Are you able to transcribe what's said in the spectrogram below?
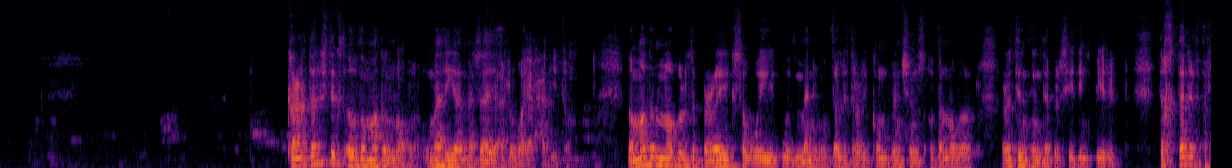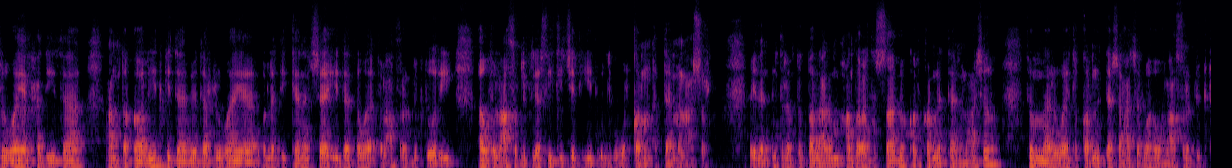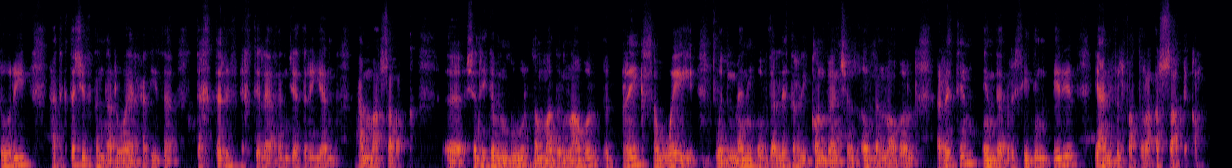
Characteristics of the modern novel وما هي مزايا الرواية الحديثة The modern novels breaks away with many of the literary conventions of the novel written in the preceding period. تختلف الرواية الحديثة عن تقاليد كتابة الرواية والتي كانت سائدة سواء في العصر الفكتوري أو في العصر الكلاسيكي الجديد اللي هو القرن الثامن عشر. فإذا أنت لو تطلع على المحاضرات السابقة القرن الثامن عشر ثم رواية القرن التاسع عشر وهو العصر الفكتوري هتكتشف أن الرواية الحديثة تختلف اختلافا جذريا عما سبق. عشان هيك بنقول the modern novel breaks away with many of the literary conventions of the novel written in the preceding period يعني في الفترة السابقة.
